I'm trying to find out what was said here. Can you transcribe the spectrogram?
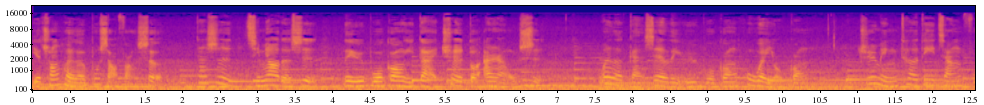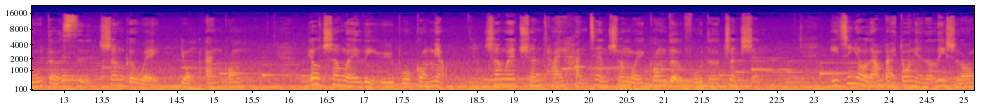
也冲毁了不少房舍。但是奇妙的是，鲤鱼伯公一带却都安然无事。为了感谢鲤鱼伯公护卫有功，居民特地将福德寺升格为永安宫，又称为鲤鱼伯公庙。成为全台罕见称为公的福德正神，已经有两百多年的历史喽。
